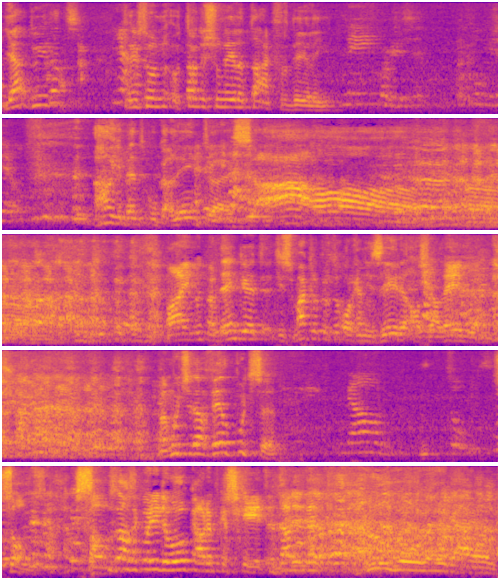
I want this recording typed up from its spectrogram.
Ja, doe je dat? Ja. Er is zo'n traditionele taakverdeling. Nee, voor jezelf. Mezelf. Oh, je bent ook alleen thuis. Ah, oh. Maar je moet maar denken, het, het is makkelijker te organiseren als je alleen bent. Maar moet je dan veel poetsen? Soms. Soms. Als ik weer in de woonkamer heb gescheten. Dat is het eigenlijk.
